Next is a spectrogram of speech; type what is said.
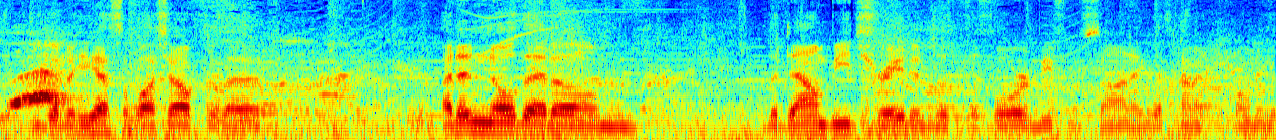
But he has to watch out for that. I didn't know that um, the down B traded with the forward B from Sonic. That's kind of funny.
